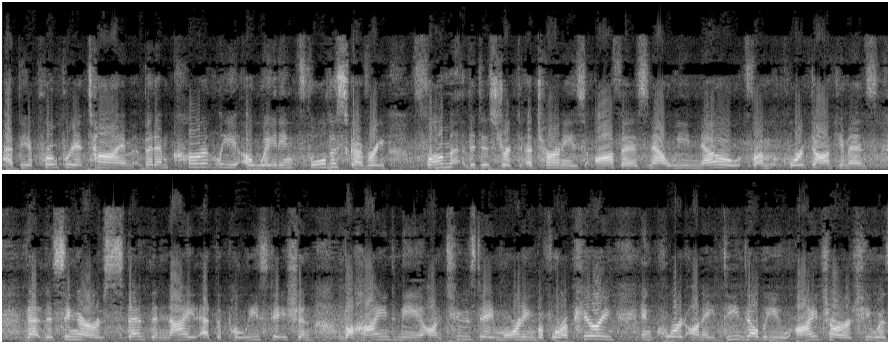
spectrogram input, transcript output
at the appropriate time, but am currently awaiting full discovery from the district attorney's office. Now, we know from court documents that the singer spent the night at the police station behind me on Tuesday morning before appearing in court on a DWI charge. He was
